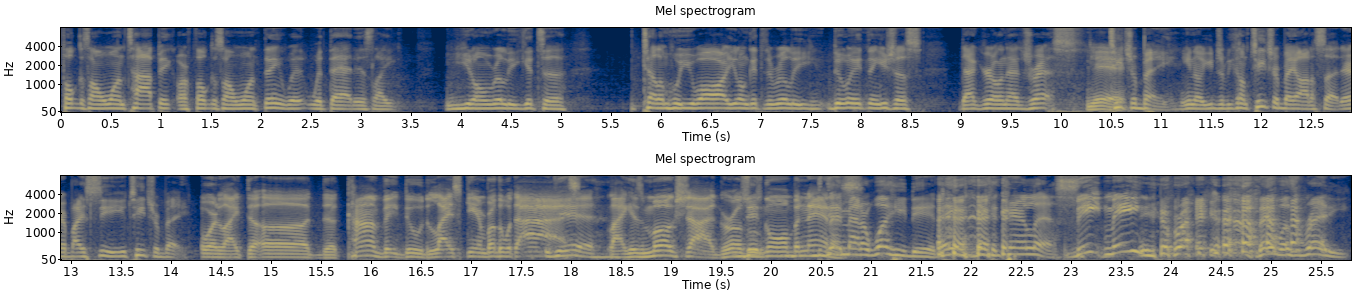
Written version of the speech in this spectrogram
focus on one topic or focus on one thing with with that is like you don't really get to tell them who you are. You don't get to really do anything. You just that girl in that dress. Yeah. Teacher Bae. You know, you just become Teacher Bae all of a sudden. Everybody see you Teacher Bae. Or like the uh the convict dude, the light skinned brother with the eyes. Yeah. Like his mugshot. Girls was going bananas. It didn't matter what he did. They, they could care less. Beat me. right. they was ready.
